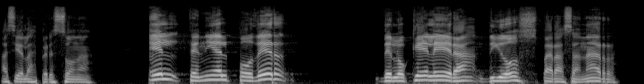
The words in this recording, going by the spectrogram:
hacia las personas. Él tenía el poder de lo que Él era, Dios, para sanar.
